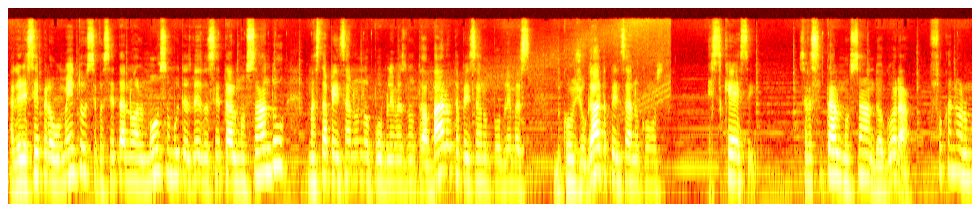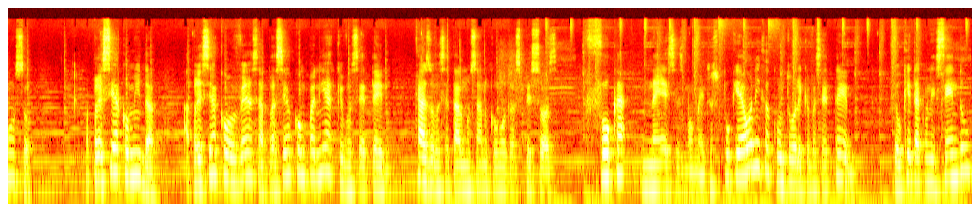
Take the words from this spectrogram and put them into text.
Agradecer pelo momento. Se você está no almoço, muitas vezes você está almoçando, mas está pensando nos problemas no trabalho, está pensando em problemas no conjugal, está pensando com. Esquece. Se você está almoçando agora, foca no almoço. Aprecie a comida, aprecie a conversa, aprecie a companhia que você tem, caso você está almoçando com outras pessoas. Foca nesses momentos, porque a única controle que você tem é o que está acontecendo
